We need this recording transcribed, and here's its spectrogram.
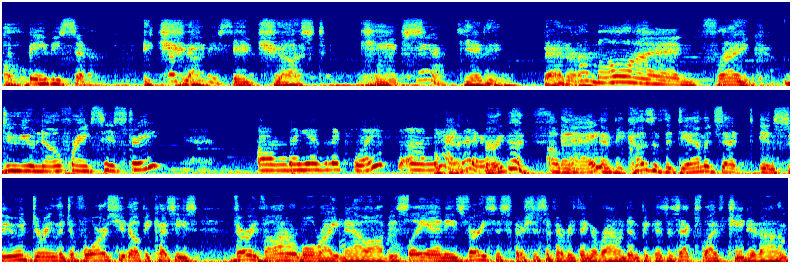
Oh, Babysitter. it just babysitter. it just keeps can't. getting better. Come on. Frank. Do you know Frank's history? Um, that he has an ex-wife. Um, yeah, I met her. Very good. Okay. And, and because of the damage that ensued during the divorce, you know, because he's very vulnerable right now, obviously, and he's very suspicious of everything around him because his ex wife cheated on him,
